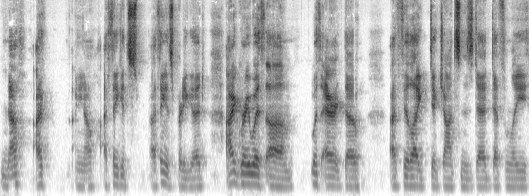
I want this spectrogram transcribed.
no, I you know, I think it's I think it's pretty good. I agree with um with Eric though. I feel like Dick Johnson is dead definitely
